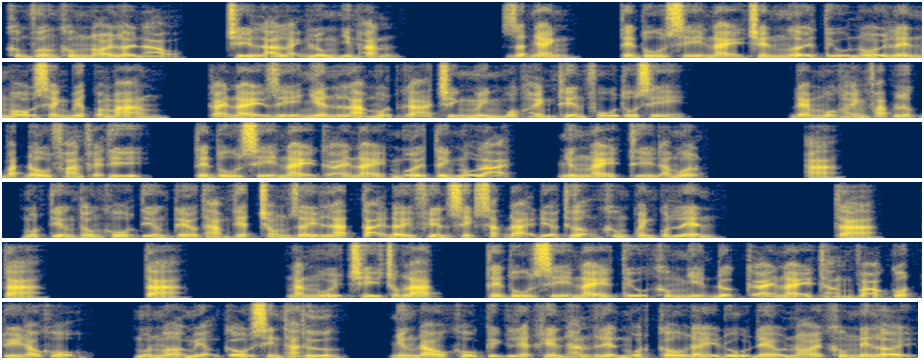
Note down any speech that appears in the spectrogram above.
Khổng phương không nói lời nào, chỉ là lạnh lùng nhìn hắn. Rất nhanh, tên tu sĩ này trên người tựu nổi lên màu xanh biết qua mang, cái này dĩ nhiên là một gã chính mình một hành thiên phú tu sĩ. Đem một hành pháp lực bắt đầu phản vệ thì, tên tu sĩ này cái này mới tỉnh ngộ lại, nhưng này thì đã muộn. A! Một tiếng thống khổ tiếng kêu thảm thiết trong giây lát tại đây phiến xích sắc đại địa thượng không quanh quẩn lên. Ta ta ta ngắn ngủi chỉ chốc lát, tên tu sĩ này tự không nhịn được cái này thẳng vào cốt tùy đau khổ, muốn mở miệng cầu xin tha thứ, nhưng đau khổ kịch liệt khiến hắn liền một câu đầy đủ đều nói không nên lời,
